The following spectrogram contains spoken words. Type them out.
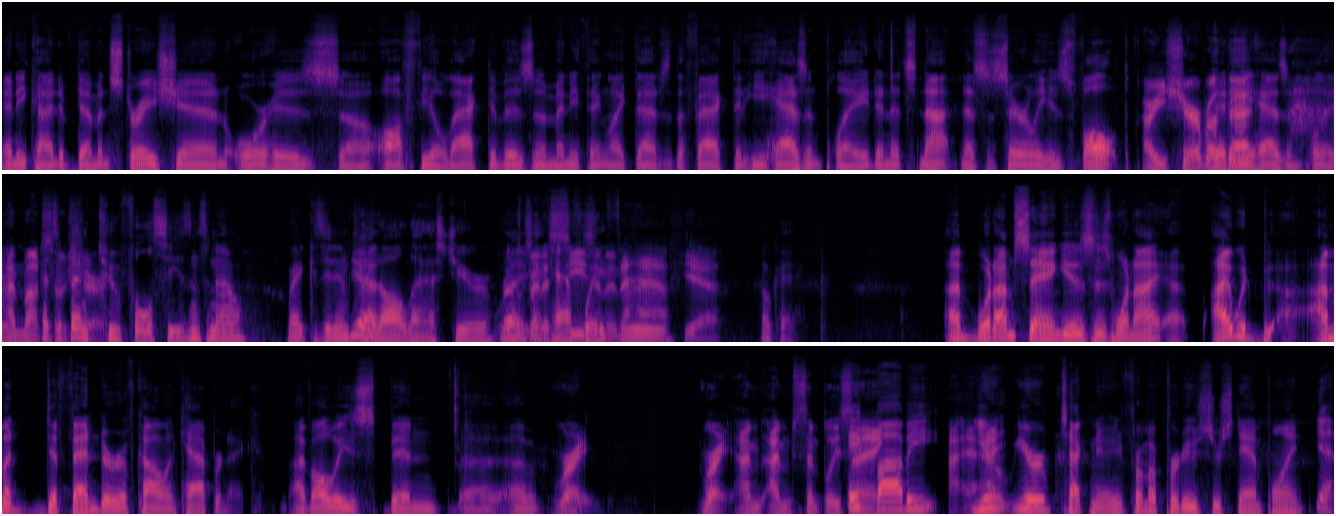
any kind of demonstration or his uh, off field activism, anything like that. Is the fact that he hasn't played, and it's not necessarily his fault. Are you sure about That that? he hasn't played. I'm not Has so it been sure. two full seasons now? Right? Because he didn't Yeah. play at all last year. He Right. was it's been like a season halfway and a through. half. Yeah. Okay. I'm, what I'm saying is, is when I I would I'm a defender of Colin Kaepernick. I've always been uh, a, Right. Right. I'm I'm simply saying. Hey, Bobby, I- you're I- you're technically from a producer standpoint. yeah.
